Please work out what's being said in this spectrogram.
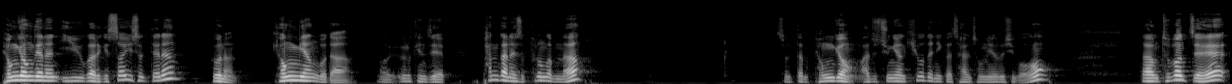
변경되는 이유가 이렇게 써 있을 때는 그거는 경미한 거다. 어, 이렇게 이제 판단해서 푸는 겁니다. 그래서 일단 변경 아주 중요한 키워드니까 잘 정리해 두시고 다음 두 번째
